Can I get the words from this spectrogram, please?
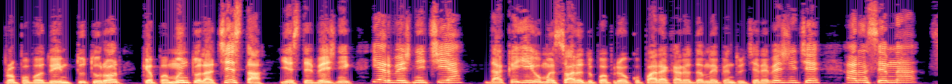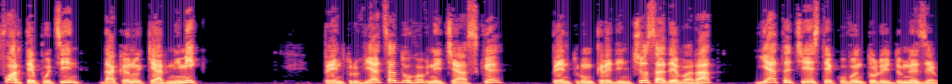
propovăduim tuturor că pământul acesta este veșnic, iar veșnicia dacă iei o măsoară după preocuparea care o dăm noi pentru cele veșnice, ar însemna foarte puțin, dacă nu chiar nimic. Pentru viața duhovnicească, pentru un credincios adevărat, iată ce este cuvântul lui Dumnezeu.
